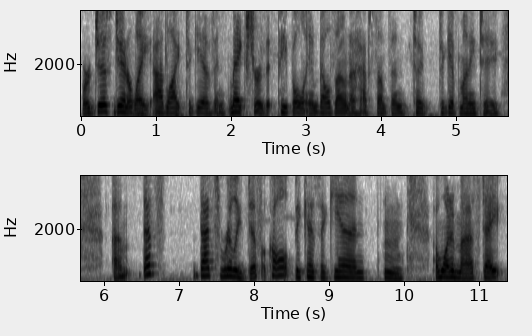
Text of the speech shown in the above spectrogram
or just generally, I'd like to give and make sure that people in Belzoni have something to, to give money to. Um, that's that's really difficult because again, mm, one of my estate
